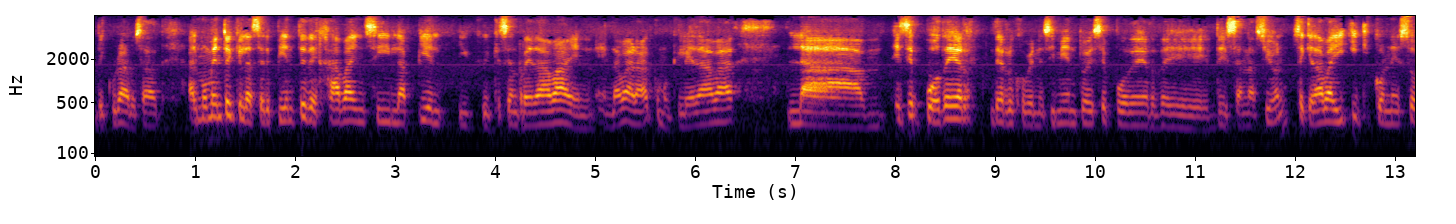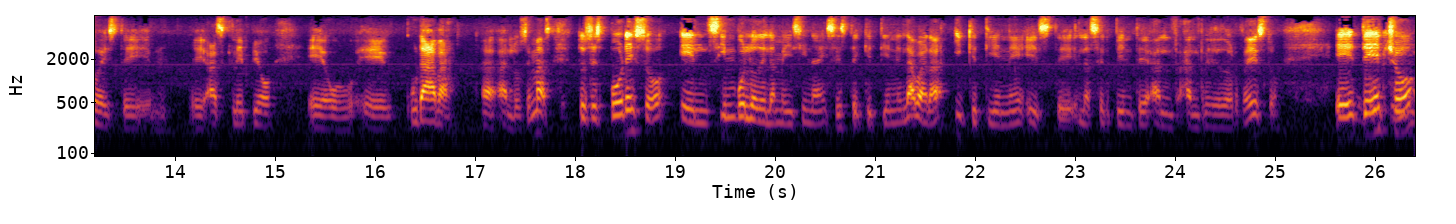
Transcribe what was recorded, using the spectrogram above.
de curar, o sea, al momento en que la serpiente dejaba en sí la piel y que, se enredaba en, en, la vara, como que le daba la, ese poder de rejuvenecimiento, ese poder de, de sanación, se quedaba ahí y que con eso este, eh, Asclepio curaba a, los demás. Entonces, por eso el símbolo de la medicina es este, que tiene la vara y que tiene este, la serpiente alrededor de esto. Eh, de hecho,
